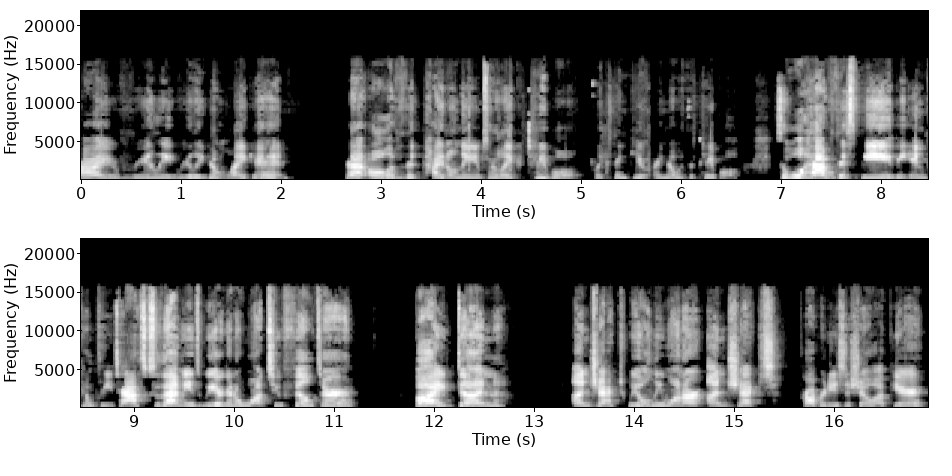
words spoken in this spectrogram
I really, really don't like it that all of the title names are like table. Like, thank you. I know it's a table. So we'll have this be the incomplete task. So that means we are going to want to filter by done unchecked. We only want our unchecked properties to show up here.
